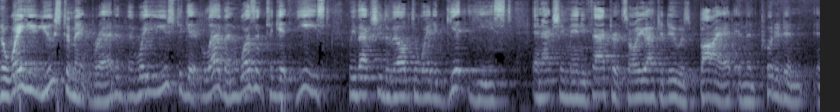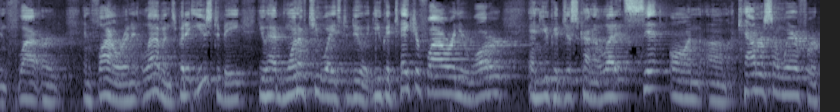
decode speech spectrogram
the way you used to make bread, the way you used to get leaven, wasn't to get yeast. We've actually developed a way to get yeast and actually manufacture it. So all you have to do is buy it and then put it in, in flour in flour and it leavens. But it used to be you had one of two ways to do it. You could take your flour and your water and you could just kind of let it sit on um, a counter somewhere for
